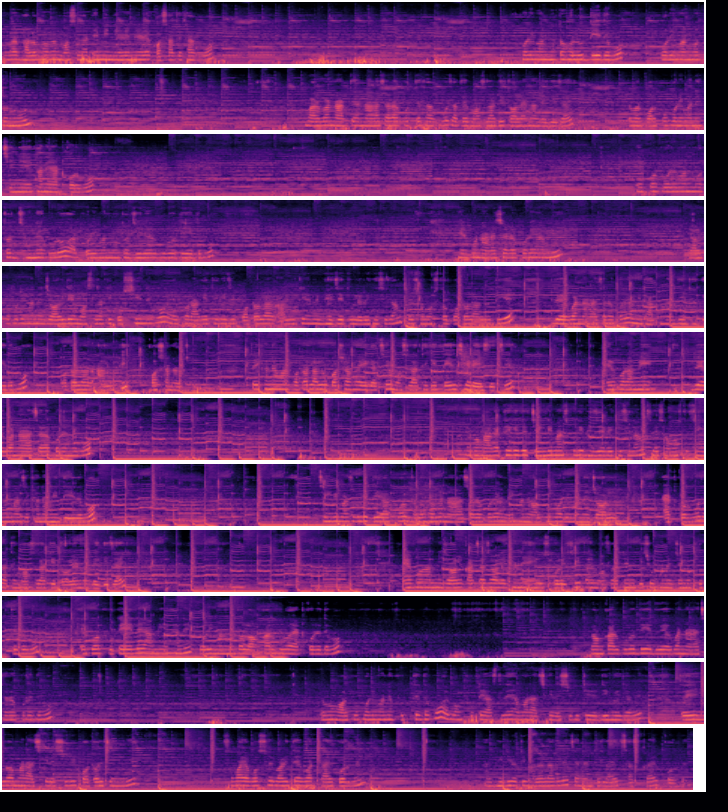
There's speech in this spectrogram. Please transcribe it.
এবার ভালোভাবে মশলাটি আমি নেড়ে নেড়ে কষাতে থাকব। পরিমাণ মতো হলুদ দিয়ে দেব, পরিমাণ মতো নুন। বারবার নাড়তে নাড়াচাড়া করতে থাকব যাতে মশলাটি তলে না লেগে যায়। এবার অল্প পরিমাণে চিনি এখানে অ্যাড করব। এরপর পরিমাণ মতো ঝুনে গুঁড়ো আর পরিমাণ মতো জিরের গুঁড়ো দিয়ে দেব। এরপর নাড়াচাড়া করে আমি অল্প পরিমাণে জল দিয়ে মশলাটি কষিয়ে নেব। এরপর আগে থেকে যে পটল আর আলুটি আমি ভেজে তুলে রেখেছিলাম, সেই সমস্ত পটল আলু দিয়ে দু একবার নাড়াচাড়া করে আমি ঢাকনা দিয়ে ঢেকে দেবো পটল আর আলুটি কষানোর জন্য। তো এখানে আমার পটল আলু কষা হয়ে গেছে, মশলা থেকে তেল ছেড়ে এসেছে। এরপর আমি দু একবার নাড়াচাড়া করে নেব। এবং আগে থেকে যে চিংড়ি মাছগুলি ভেজে রেখেছিলাম, সেই সমস্ত চিংড়ি মাছ এখানে আমি দিয়ে দেবো। চিংড়ি মাছগুলি দেওয়ার পর ভালোভাবে নাড়াচাড়া করে আমি এখানে অল্প পরিমাণে জল অ্যাড করব যাতে মশলাটি দলে না লেগে যায়। এরপর আমি জল, কাঁচা জল এখানে ইউজ করেছি, তাই মশলাটি আমি কিছুক্ষণের জন্য ফুটতে দেবো। এরপর ফুটে এলে আমি এখানে পরিমাণ মতো লঙ্কার গুঁড়ো অ্যাড করে দেবো। লঙ্কার গুঁড়ো দিয়ে দু একবার নাড়াচাড়া করে দেব। এবং অল্প পরিমাণে ফুটতে দেবো এবং ফুটে আসলে আমার আজকে রেসিপিটি রেডি হয়ে যাবে। তো এই হলো আমার আজকে রেসিপি পটল চিংড়ি। সবাই অবশ্যই বাড়িতে একবার ট্রাই করবেন। ভিডিওটি ভালো লাগলে চ্যানেলটি লাইক সাবস্ক্রাইব করবেন।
